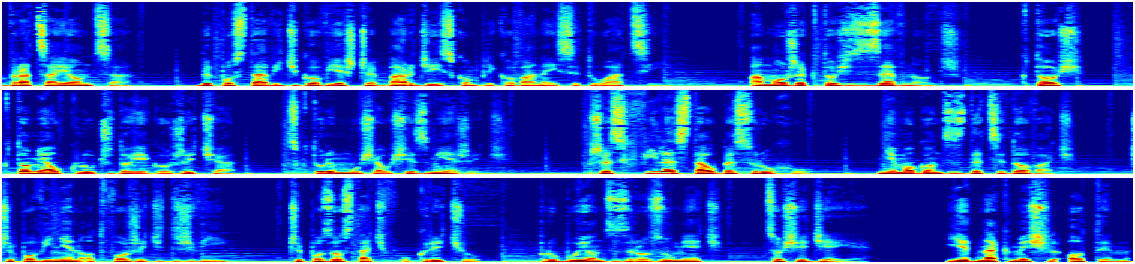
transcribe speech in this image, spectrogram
wracająca, by postawić go w jeszcze bardziej skomplikowanej sytuacji? A może ktoś z zewnątrz, ktoś, kto miał klucz do jego życia, z którym musiał się zmierzyć? Przez chwilę stał bez ruchu, nie mogąc zdecydować, czy powinien otworzyć drzwi, czy pozostać w ukryciu, próbując zrozumieć, co się dzieje. Jednak myśl o tym,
